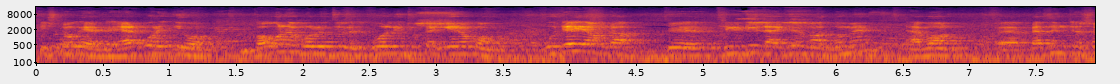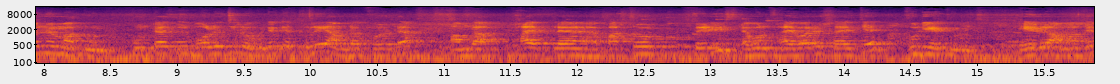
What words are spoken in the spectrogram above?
কৃষ্ণকে, এরপরে কী হবে তখনই বলেছিল বলি যুগটা এরকম ওটাই আমরা থ্রি ডি লাইটের মাধ্যমে এবং প্রেজেন্টেশনের মাধ্যমে। কোনটা কী বলেছিল ওটাকে তুলেই আমরা ওটা আমরা ফাইভ পাঁচশো পেরিস এবং ফাইবারের সাহায্যে ফুটিয়ে তুলেছি। এই হলো আমাদের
